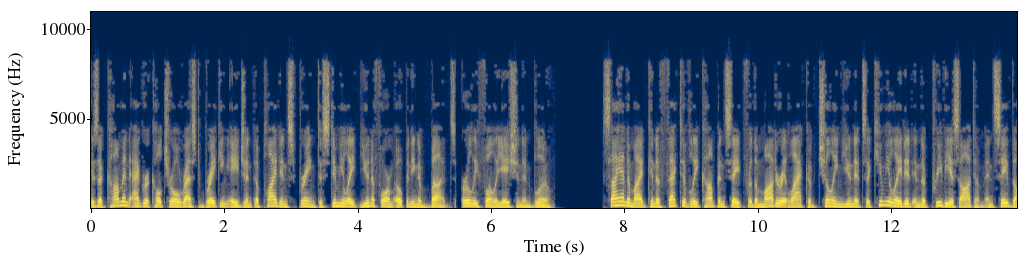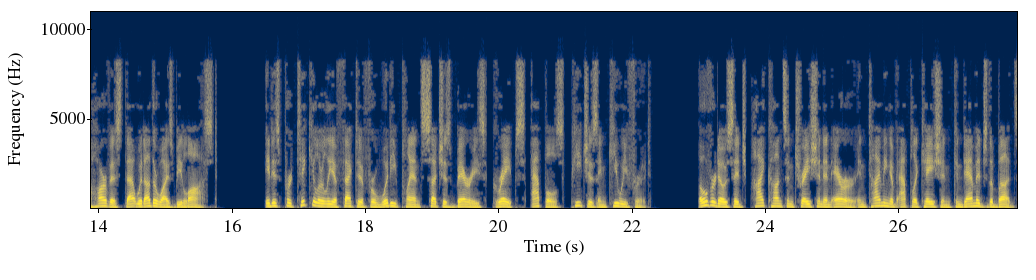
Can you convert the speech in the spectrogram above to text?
is a common agricultural rest-breaking agent applied in spring to stimulate uniform opening of buds, early foliation and bloom. Cyanamide can effectively compensate for the moderate lack of chilling units accumulated in the previous autumn and save the harvest that would otherwise be lost. It is particularly effective for woody plants such as berries, grapes, apples, peaches and kiwifruit. Overdosage, high concentration and error in timing of application can damage the buds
